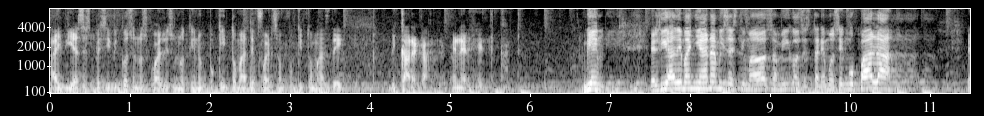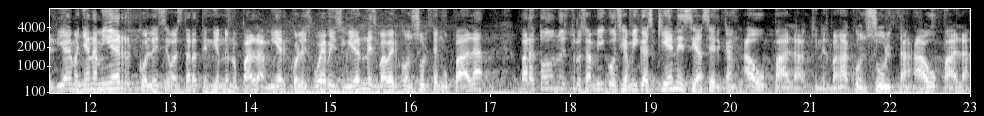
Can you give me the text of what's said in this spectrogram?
hay días específicos en los cuales uno tiene un poquito más de fuerza, un poquito más de, carga energética. Bien, el día de mañana, mis estimados amigos, estaremos en Upala. El día de mañana, miércoles, se va a estar atendiendo en Upala. Miércoles, jueves y viernes va a haber consulta en Upala para todos nuestros amigos y amigas quienes se acercan a Upala, quienes van a consulta a Upala.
